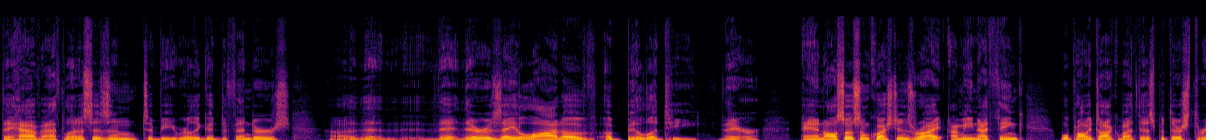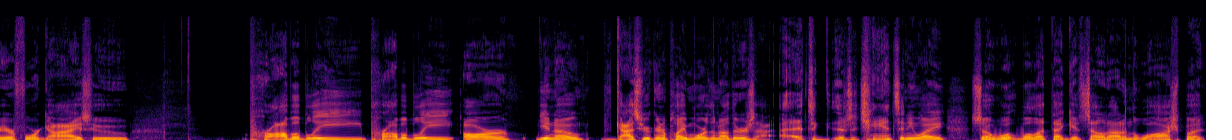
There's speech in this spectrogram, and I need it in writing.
They have athleticism to be really good defenders. Uh, the, the, there is a lot of ability there, and also some questions. Right? I mean, I think we'll probably talk about this, but there's three or four guys who probably probably are you know guys who are going to play more than others. It's a there's a chance anyway, so we'll we'll let that get settled out in the wash. But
